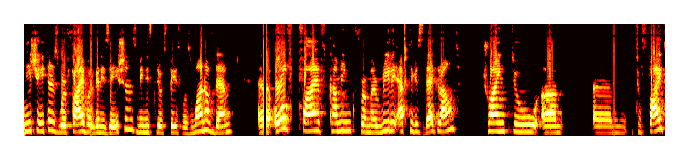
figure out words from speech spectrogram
initiators were five organizations. Ministry of space was one of them. Uh, all five coming from a really activist background trying to um, um, to fight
